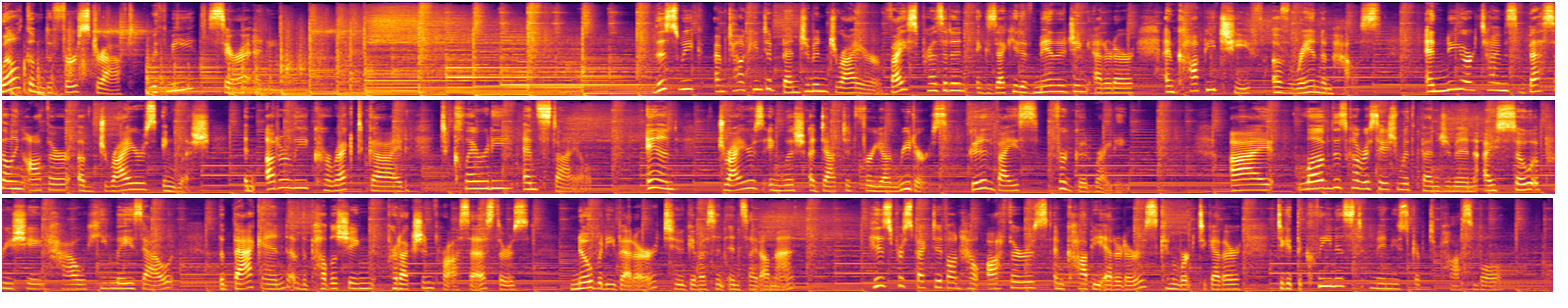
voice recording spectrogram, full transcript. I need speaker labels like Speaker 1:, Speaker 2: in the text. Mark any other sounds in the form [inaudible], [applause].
Speaker 1: Welcome to First Draft with me, Sarah Enni. This week, I'm talking to Benjamin Dreyer, Vice President, Executive Managing Editor, and Copy Chief of Random House, and New York Times bestselling author of Dreyer's English, an utterly correct guide to clarity and style, and Dreyer's English adapted for young readers, good advice for good writing. I love this conversation with Benjamin. I so appreciate how he lays out the back end of the publishing production process. There's nobody better to give us an insight on that. His perspective on how authors and copy editors can work together to get the cleanest manuscript possible.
